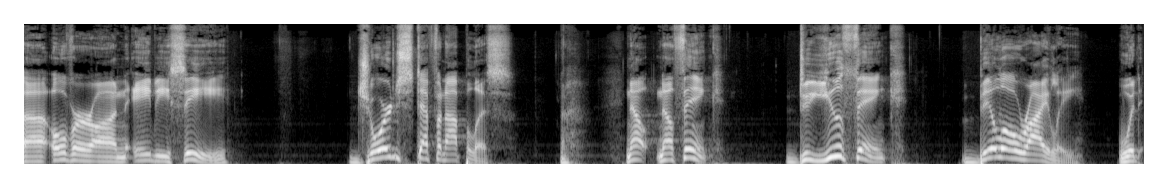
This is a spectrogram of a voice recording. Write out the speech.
uh, over on ABC, George Stephanopoulos. Now, now think. Do you think Bill O'Reilly would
